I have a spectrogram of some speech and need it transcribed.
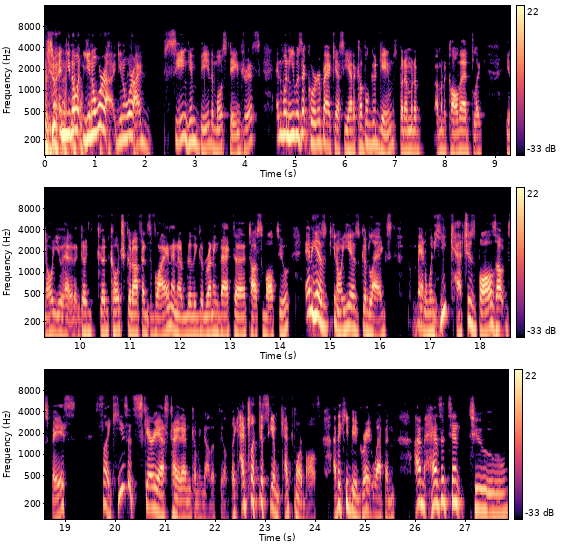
you know, and you know what? You know where I, you know where I'm seeing him be the most dangerous. And when he was at quarterback, yes, he had a couple good games, but I'm gonna I'm gonna call that like, you know, you had a good good coach, good offensive line, and a really good running back to toss the ball to. And he has, you know, he has good legs. But man, when he catches balls out in space, it's like he's a scary ass tight end coming down the field. Like I'd like to see him catch more balls. I think he'd be a great weapon. I'm hesitant to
